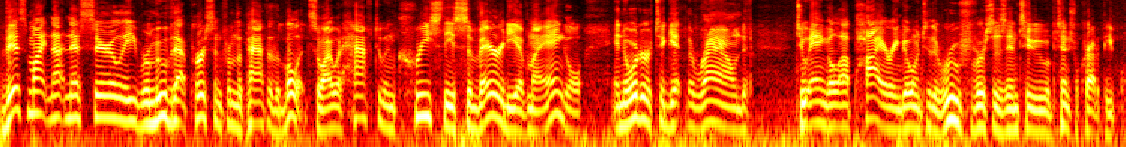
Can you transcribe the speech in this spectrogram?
This might not necessarily remove that person from the path of the bullet, so I would have to increase the severity of my angle in order to get the round to angle up higher and go into the roof versus into a potential crowd of people.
